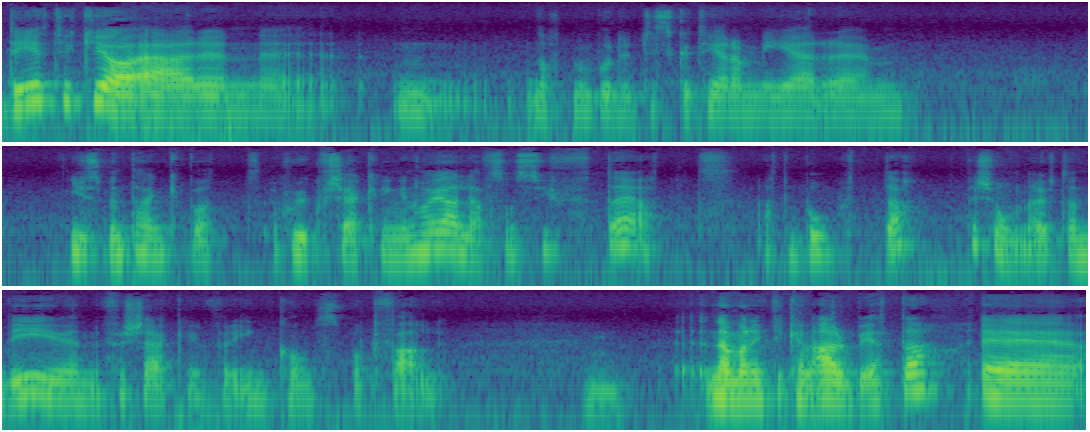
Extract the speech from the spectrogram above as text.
Det tycker jag är en, något man borde diskutera mer Just med tanke på att sjukförsäkringen har ju aldrig haft som syfte att, att bota personer utan det är ju en försäkring för inkomstbortfall. Mm. När man inte kan arbeta. Eh,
